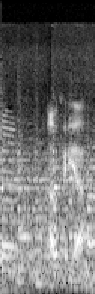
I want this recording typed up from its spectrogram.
Okay, yeah.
